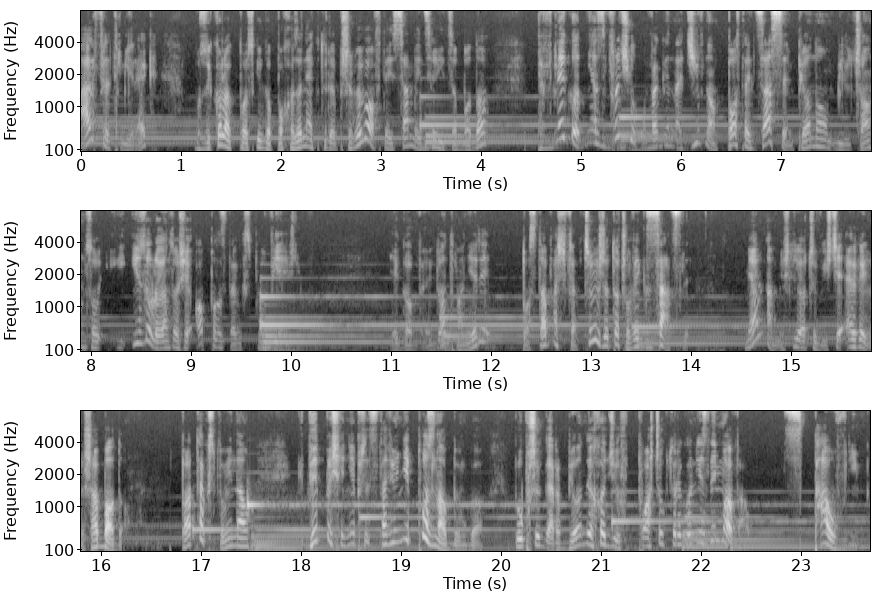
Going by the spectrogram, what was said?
Alfred Mirek, muzykolog polskiego pochodzenia, który przebywał w tej samej celi co Bodo, pewnego dnia zwrócił uwagę na dziwną postać zasępioną, milczącą i izolującą się od pozostałych współwięźniów. Jego wygląd, maniery, postawa świadczyły, że to człowiek zacny. Miał na myśli oczywiście Eugeniusza Bodo. Protak wspominał, gdyby się nie przedstawił, nie poznałbym go. Był przygarbiony, chodził w płaszczu, którego nie zdejmował. Spał w nim.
